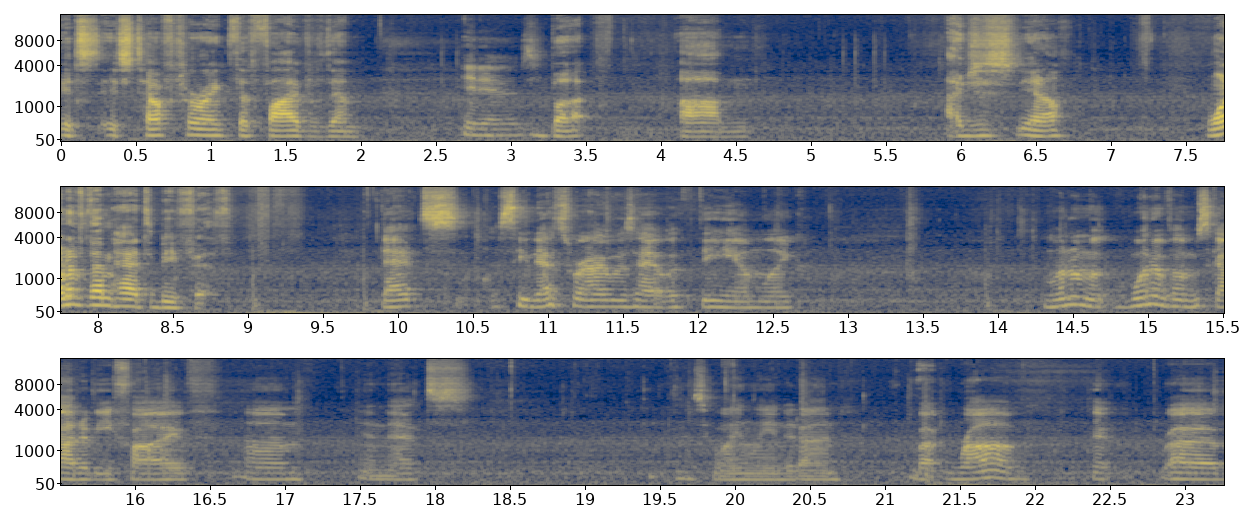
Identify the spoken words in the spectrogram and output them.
it's it's tough to rank the five of them, It is. but um, I just you know, one of them had to be fifth. That's see. That's where I was at with Dee. I'm like, one of 'em- one of them's got to be five, um, and that's that's who I landed on. But Rob, uh, uh,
